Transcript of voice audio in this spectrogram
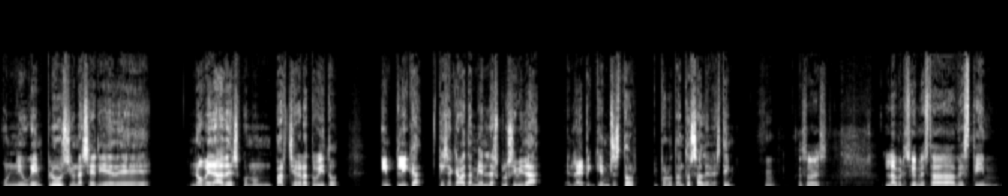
un New Game Plus y una serie de novedades con un parche gratuito, implica que se acaba también la exclusividad en la Epic Games Store y por lo tanto sale en Steam. Eso es. La versión esta de Steam,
